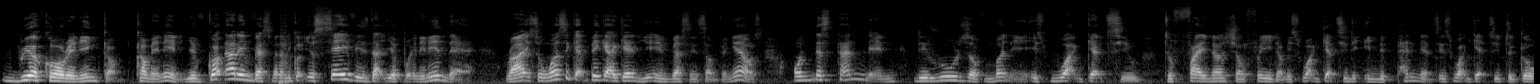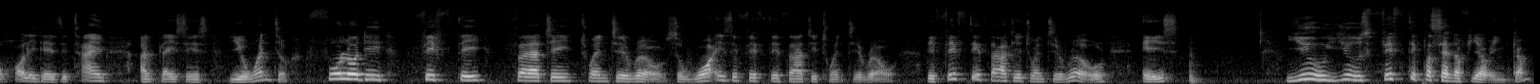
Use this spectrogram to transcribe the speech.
recurring income coming in. You've got that investment and you've got your savings that you're putting in there. right? So once you get bigger again, you invest in something else. Understanding the rules of money is what gets you to financial freedom. It's what gets you the independence. It's what gets you to go holidays, the time and places you want to. Follow the 50, 30, 20 rule. So what is the 50, 30, 20 rule? The 50, 30, 20 rule is you use 50% of your income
